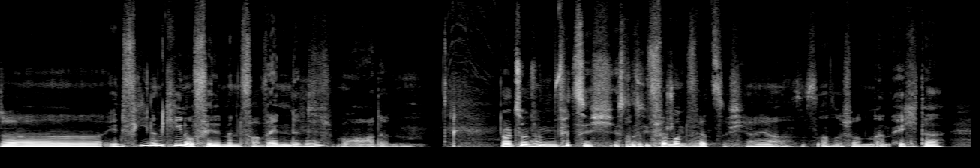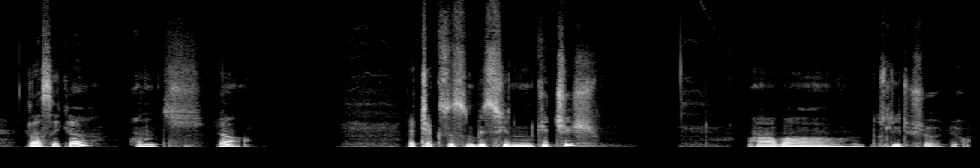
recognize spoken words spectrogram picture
äh, in vielen Kinofilmen verwendet Mhm. worden. 1945 ist das Also Lied verschrieben. 45, ja, ja. Es ist also schon ein echter Klassiker und ja. Der Text ist ein bisschen kitschig, aber das Lied ist schön, ja.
